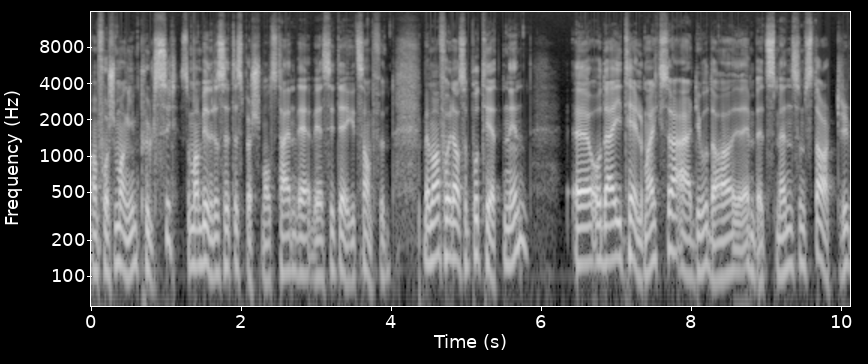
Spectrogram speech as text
Man får så mange impulser, så man begynner å sette spørsmålstegn ved, ved sitt eget samfunn. Men man får altså poteten inn. Eh, og der I Telemark så er det jo da embetsmenn som starter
